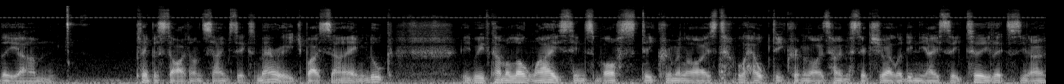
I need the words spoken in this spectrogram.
the um, plebiscite on same sex marriage by saying, look, we've come a long way since Moss decriminalised or helped decriminalise homosexuality in the ACT. Let's, you know,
